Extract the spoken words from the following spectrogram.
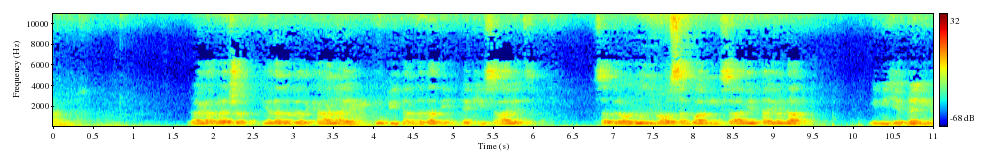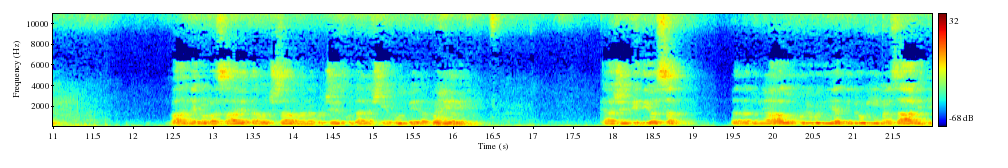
Amin. Draga braćo, jedan od velikana je upitan da dadne neki savjet, sabrao ljudima osam glavnih savjeta i onda im ih je prenio dva njegova savjeta hoću sa vama na početku današnje hudbe da podijelim. Kaže, vidio sam da na Dunjaluku ljudi jedni drugima zavide,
